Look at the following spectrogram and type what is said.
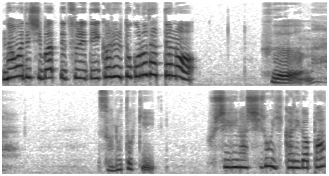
縄で縛って連れて行かれるところだったの。ふむその時不思議な白い光がパッ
